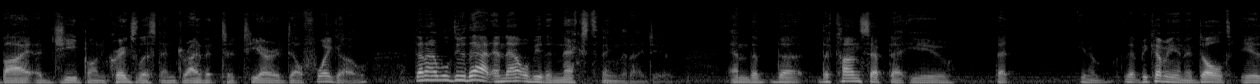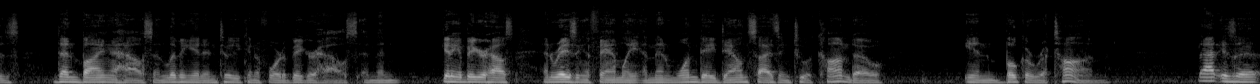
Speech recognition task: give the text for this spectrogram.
buy a Jeep on Craigslist and drive it to Tierra del Fuego, then I will do that, and that will be the next thing that I do. And the, the, the concept that you that you know that becoming an adult is then buying a house and living it until you can afford a bigger house, and then getting a bigger house and raising a family, and then one day downsizing to a condo in Boca Raton. That is a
